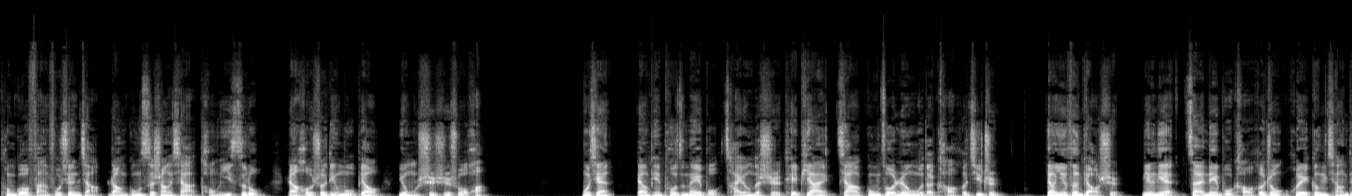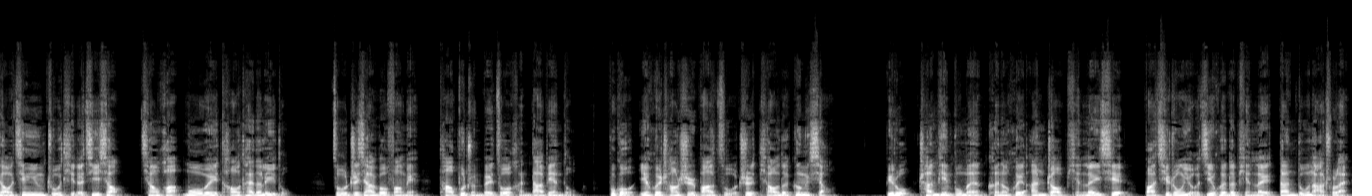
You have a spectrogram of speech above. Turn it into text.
通过反复宣讲，让公司上下统一思路，然后设定目标，用事实说话。目前，良品铺子内部采用的是 KPI 加工作任务的考核机制。杨银芬表示，明年在内部考核中会更强调经营主体的绩效，强化末位淘汰的力度。组织架构方面，他不准备做很大变动，不过也会尝试把组织调得更小。比如，产品部门可能会按照品类切，把其中有机会的品类单独拿出来，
